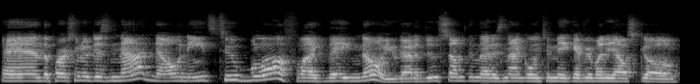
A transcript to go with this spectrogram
And the person who does not know needs to bluff like they know. You got to do something that is not going to make everybody else go,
